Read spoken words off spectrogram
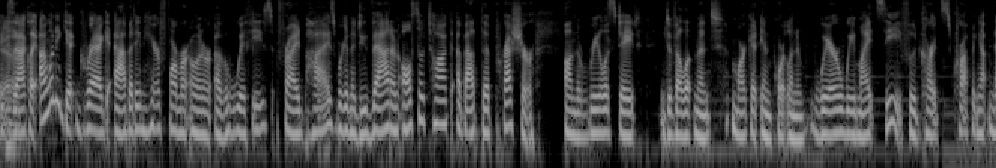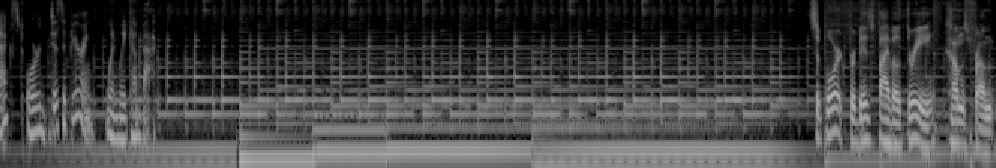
Yeah. Exactly. I want to get Greg Abbott in here, former owner of Whiffy's Fried Pies. We're going to do that and also talk about the pressure on the real estate development market in Portland and where we might see food carts cropping up next or disappearing when we come back. Support for Biz 503 comes from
